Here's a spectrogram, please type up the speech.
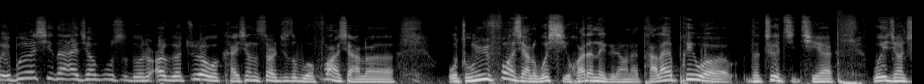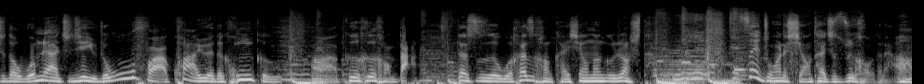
微博，现在爱情故事都说二哥最让我开心的事儿就是我放下了，我终于放下了我喜欢的那个人了。他来陪我的这几天，我已经知道我们俩之间有着无法跨越的鸿沟啊，隔阂很大，但是我还是很开心能够认识他。再重要的心态就是最好的了啊！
